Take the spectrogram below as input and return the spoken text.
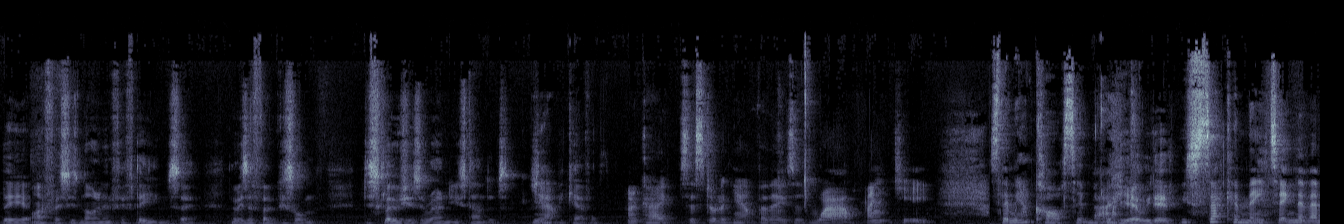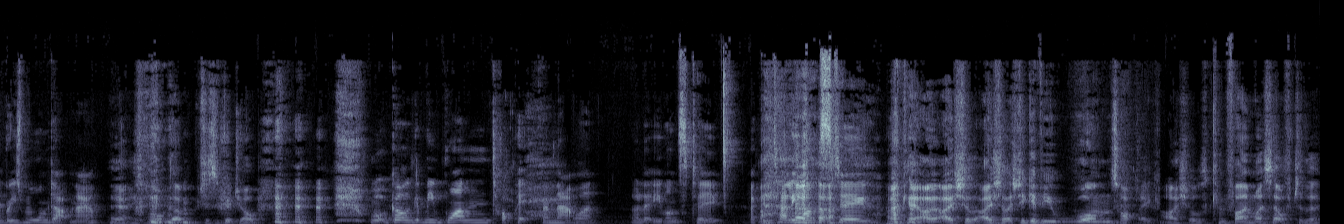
the IFRS 9 and 15, so there is a focus on disclosures around new standards. So Yeah. be careful. okay, so still looking out for those as well. Thank you. So then we had Carsten back. yeah, we did. His second meeting, November. He's warmed up now. Yeah, he's warmed up, which is a good job. what? Go on, give me one topic from that one. Oh look, he wants to. I can tell he wants to. okay, I, I shall. I shall actually give you one topic. I shall confine myself to the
